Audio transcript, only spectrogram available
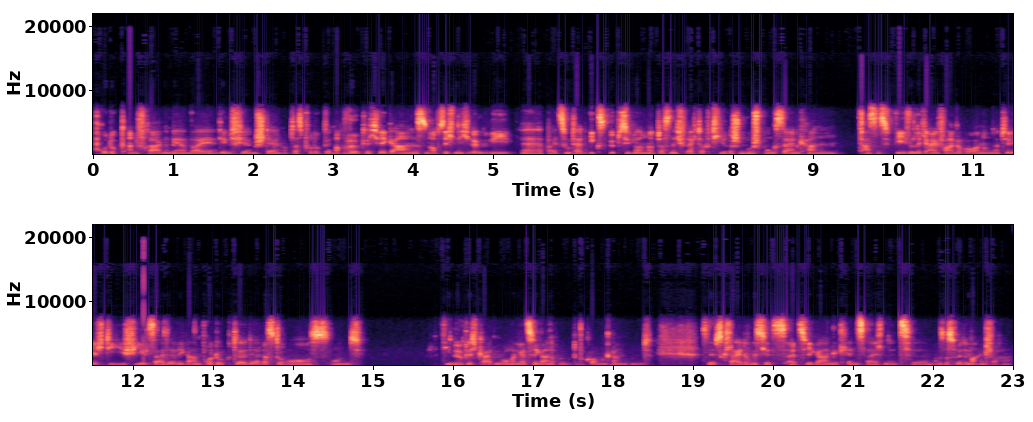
Produktanfragen mehr bei den Firmen stellen, ob das Produkt denn auch wirklich vegan ist und ob sich nicht irgendwie äh, bei Zutat XY, ob das nicht vielleicht auch tierischen Ursprungs sein kann. Das ist wesentlich einfacher geworden und natürlich die Vielzahl der veganen Produkte, der Restaurants und die Möglichkeiten, wo man jetzt vegane Produkte bekommen kann. Und selbst Kleidung ist jetzt als vegan gekennzeichnet. Äh, also es wird immer einfacher.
